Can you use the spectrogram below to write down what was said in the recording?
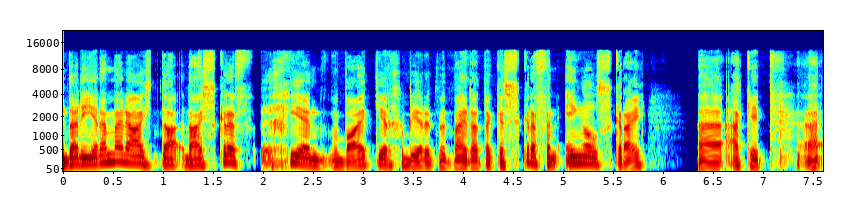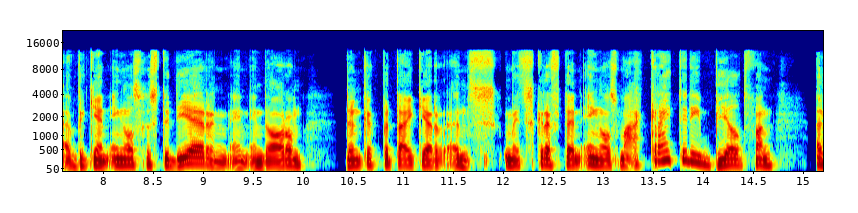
dat die Here my daai daai skrif gee en baie keer gebeur het met my dat ek 'n skrif in Engels kry. Uh ek het uh, 'n uh, bietjie in Engels gestudeer en en en daarom dink ek baie keer in met skrifte in Engels, maar ek kry toe die beeld van a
